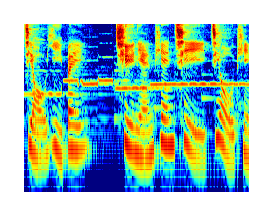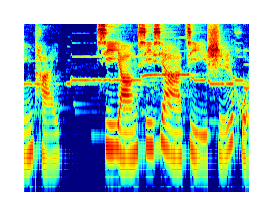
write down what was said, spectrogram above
酒一杯，去年天气旧亭台，夕阳西下几时回？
